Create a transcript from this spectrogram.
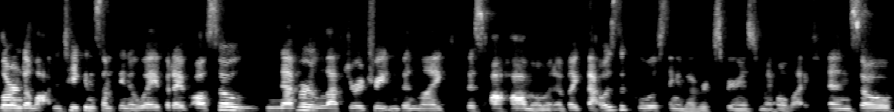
learned a lot and taken something away. But I've also never left a retreat and been like this aha moment of like, that was the coolest thing I've ever experienced in my whole life. And so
